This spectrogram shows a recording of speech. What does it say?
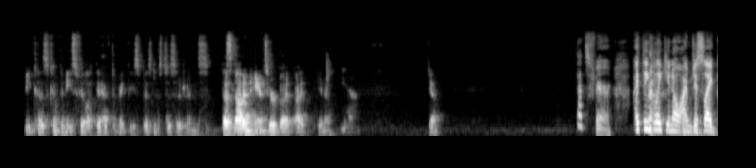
because companies feel like they have to make these business decisions. That's not an answer, but I, you know, yeah, yeah, that's fair. I think like you know, I'm just like,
